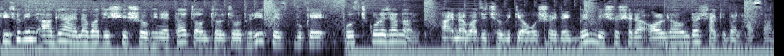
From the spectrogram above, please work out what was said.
কিছুদিন আগে আয়নাবাজির শীর্ষ অভিনেতা চঞ্চল চৌধুরী ফেসবুকে পোস্ট করে জানান, আয়নাবাজি ছবিটি অবশ্যই দেখবেন বিশ্বসেরা অলরাউন্ডার সাকিব আল হাসান।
